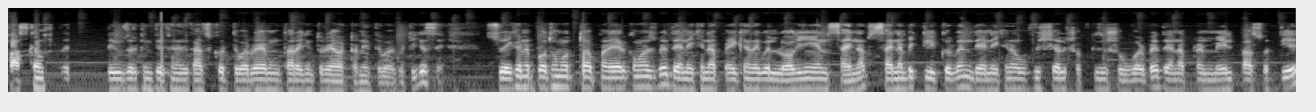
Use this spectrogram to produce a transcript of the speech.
ফার্স্ট কাম ইউজার কিন্তু এখানে কাজ করতে পারবে এবং তারা কিন্তু রেওয়ার্ডটা নিতে পারবে, ঠিক আছে? সো এখানে প্রথমত আপনার এরকম আসবে দেন এখানে আপনি এখানে দেখবেন log in and sign up sign আপে ক্লিক করবেন দেন এখানে অফিসিয়াল সবকিছু শো করবে দেন আপনার মেইল পাসওয়ার্ড দিয়ে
